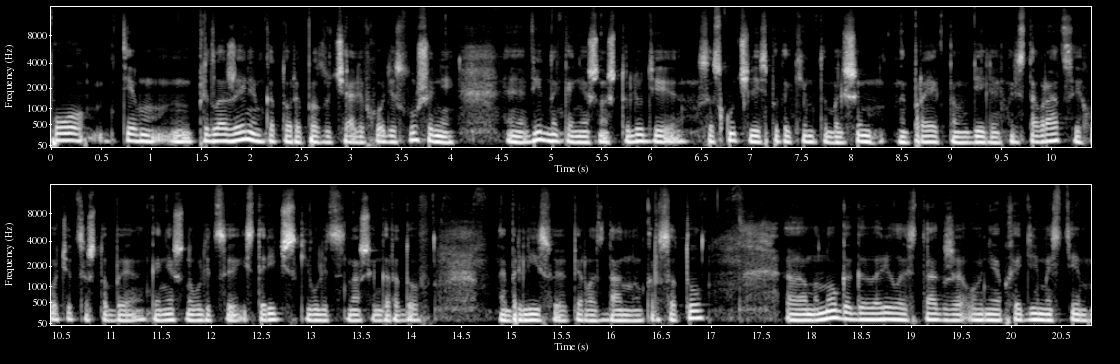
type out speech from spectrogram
По тем предложениям, которые прозвучали в ходе слушаний, э, видно, конечно, что люди соскучились по каким-то большим проектам в деле реставрации. Хочется, чтобы, конечно, улицы, исторические улицы наших городов обрели свою первозданную красоту. Э, много говорилось также о необходимости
